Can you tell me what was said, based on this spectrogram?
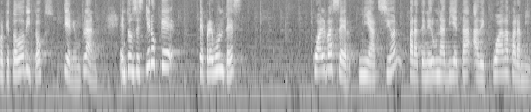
porque todo detox tiene un plan. Entonces, quiero que te preguntes cuál va a ser mi acción para tener una dieta adecuada para mí,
